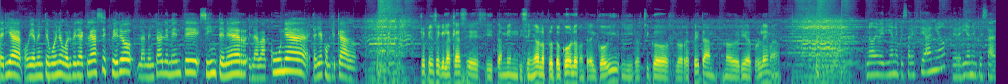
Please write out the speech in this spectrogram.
Sería obviamente bueno volver a clases, pero lamentablemente sin tener la vacuna estaría complicado. Yo pienso que las clases, si están bien diseñados los protocolos contra el COVID y los chicos lo respetan, no debería haber problema. No deberían empezar este año, deberían empezar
